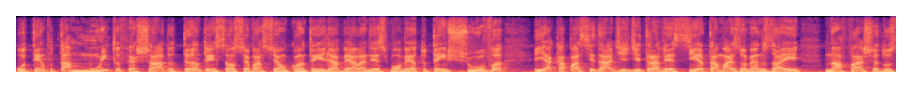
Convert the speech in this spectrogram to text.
O tempo está muito fechado, tanto em São Sebastião quanto em Ilhabela nesse momento. Tem chuva e a capacidade de travessia está mais ou menos aí na faixa dos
